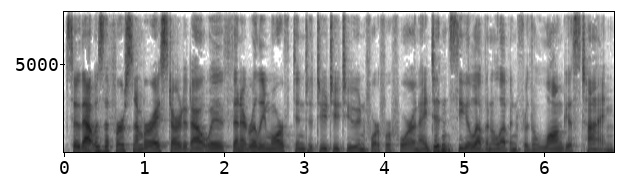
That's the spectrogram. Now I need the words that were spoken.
So that was the first number I started out with. Then it really morphed into 222 and 444. And I didn't see 1111 for the longest time.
